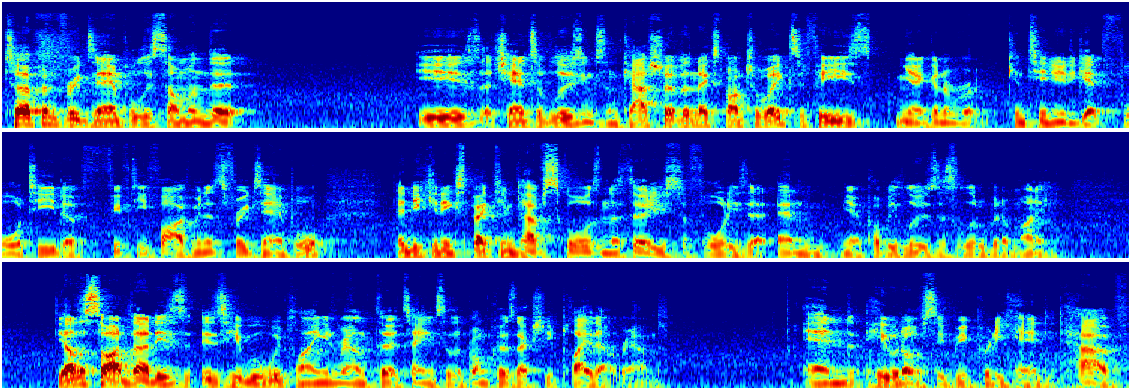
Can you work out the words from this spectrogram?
Turpin, for example, is someone that is a chance of losing some cash over the next bunch of weeks. If he's you know going to re- continue to get forty to fifty five minutes, for example, then you can expect him to have scores in the thirties to forties and you know probably loses a little bit of money. The other side of that is is he will be playing in round 13, so the Broncos actually play that round, and he would obviously be pretty handy to have.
